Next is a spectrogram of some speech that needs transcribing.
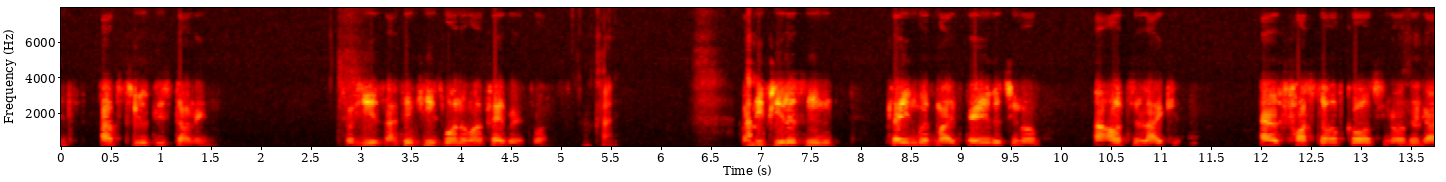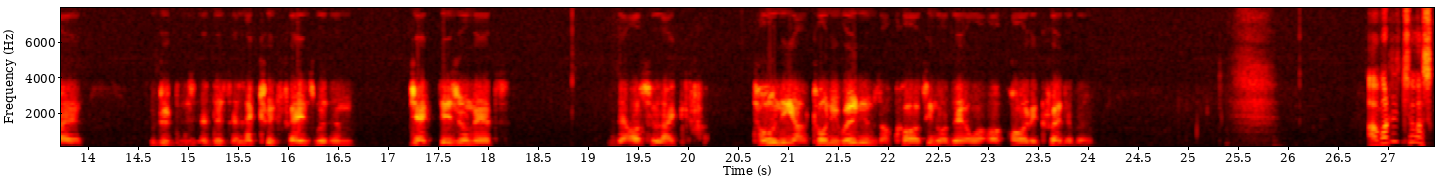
It's absolutely stunning. So he's. I think he's one of my favorite ones. Okay. But Um, if you listen, playing with Miles Davis, you know, I also like Al Foster, of course, you know, the guy who did this, this electric phase with him, Jack DeJohnette. They're also like Tony, uh, Tony Williams, of course, you know, they're all, all incredible. I wanted to ask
